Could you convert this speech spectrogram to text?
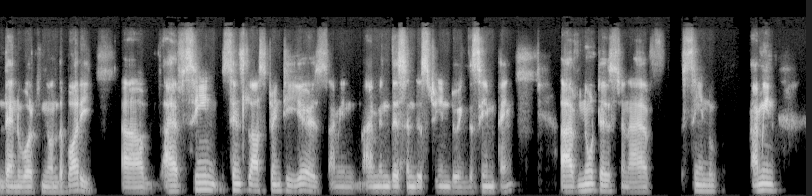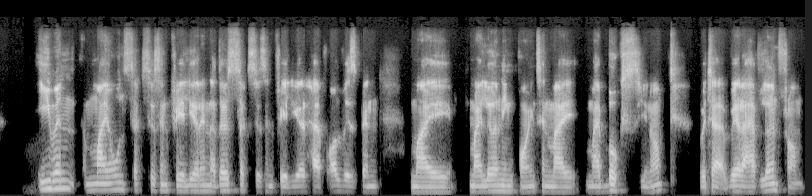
than working on the body. Uh, i have seen since last 20 years i mean i'm in this industry and doing the same thing. I've noticed and i have seen i mean even my own success and failure and others success and failure have always been my my learning points and my my books you know which I, where i have learned from.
